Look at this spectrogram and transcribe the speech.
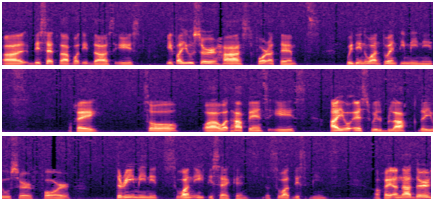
Uh, this setup, what it does is, if a user has four attempts within 120 minutes, okay, so uh, what happens is, iOS will block the user for 3 minutes, 180 seconds. That's what this means. Okay, another,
